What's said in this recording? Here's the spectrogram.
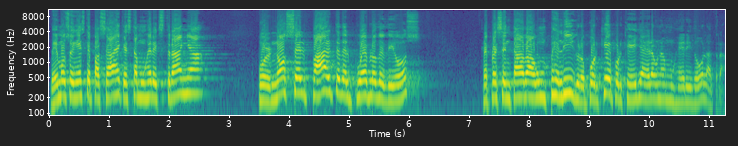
Vemos en este pasaje que esta mujer extraña, por no ser parte del pueblo de Dios, representaba un peligro. ¿Por qué? Porque ella era una mujer idólatra.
